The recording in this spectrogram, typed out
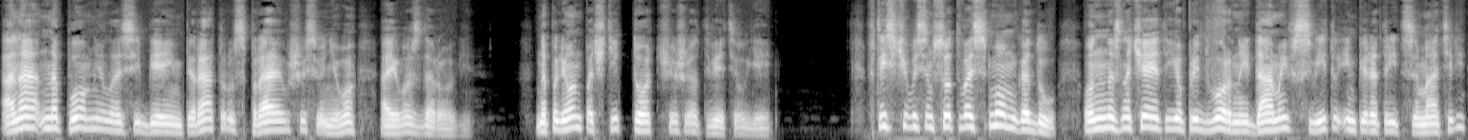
она напомнила о себе императору, справившись у него о его здоровье. Наполеон почти тотчас же ответил ей. В 1808 году он назначает ее придворной дамой в свиту императрицы-матери,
